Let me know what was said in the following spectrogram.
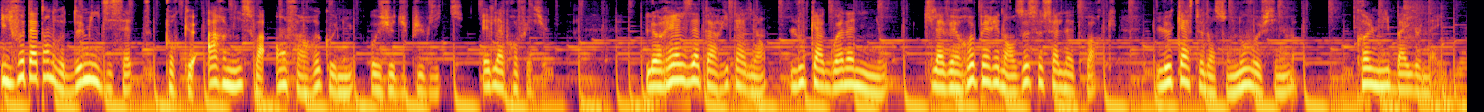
Il faut attendre 2017 pour que Army soit enfin reconnu aux yeux du public et de la profession. Le réalisateur italien Luca Guadagnino, qu'il avait repéré dans The Social Network, le caste dans son nouveau film Call Me By Your Name,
